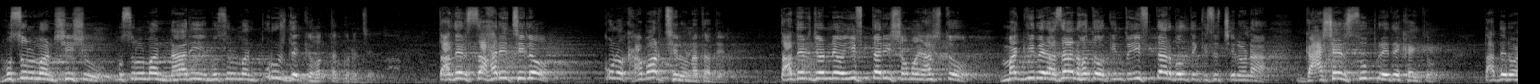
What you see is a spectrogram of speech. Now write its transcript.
মুসলমান শিশু, মুসলমান নারী, মুসলমান পুরুষদেরকে হত্যা করেছে। তাদের সাহারি ছিল, কোনো খাবার ছিল না তাদের। তাদের জন্য ইফতারির সময় আসতো, মাগরিবের আজান হতো, কিন্তু ইফতার বলতে কিছু ছিল না। গাছের সুপ রেঁধে খাইতো। তাদেরও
